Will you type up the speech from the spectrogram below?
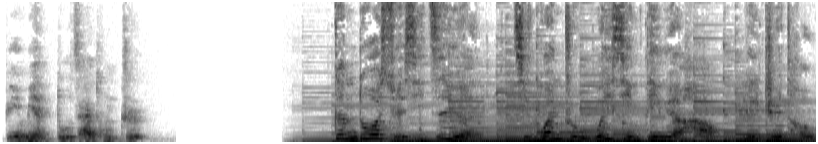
避免独裁统治。更多学习资源，请关注微信订阅号“荔枝藤”。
